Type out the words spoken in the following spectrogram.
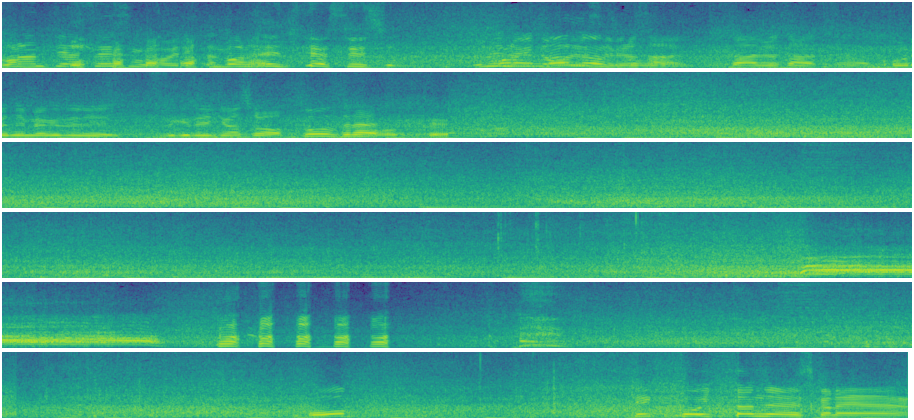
ボランティア精神が湧いてきた。ボランティア精神。海のいいところですよ皆さんさあ皆さんこれにめげずに続けていきましょう。そうですねお結構いったんじゃないですかね。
